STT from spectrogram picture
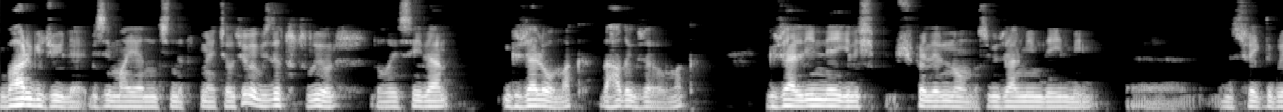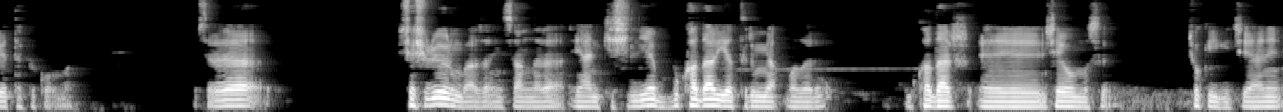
var gücüyle bizi Maya'nın içinde tutmaya çalışıyor ve biz de tutuluyoruz. Dolayısıyla güzel olmak, daha da güzel olmak, güzelliğinle ilgili şüphelerin olması, güzel miyim değil miyim, ee, sürekli buraya takık olmak. Mesela şaşırıyorum bazen insanlara yani kişiliğe bu kadar yatırım yapmaları, bu kadar e, şey olması çok ilginç. Yani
